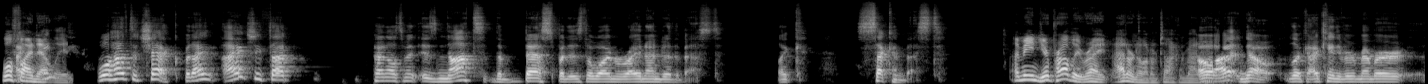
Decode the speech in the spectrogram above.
We'll find out later. we'll have to check. But I, I actually thought penultimate is not the best, but is the one right under the best, like second best. I mean, you're probably right. I don't know what I'm talking about. Oh, I no. Look, I can't even remember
